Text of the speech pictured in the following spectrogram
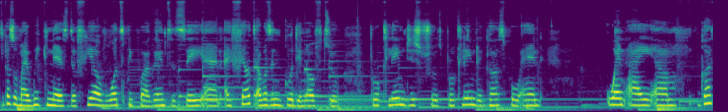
because of my weakness, the fear of what people are going to say, and I felt I wasn't good enough to proclaim this truth, proclaim the gospel. And when I um, got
